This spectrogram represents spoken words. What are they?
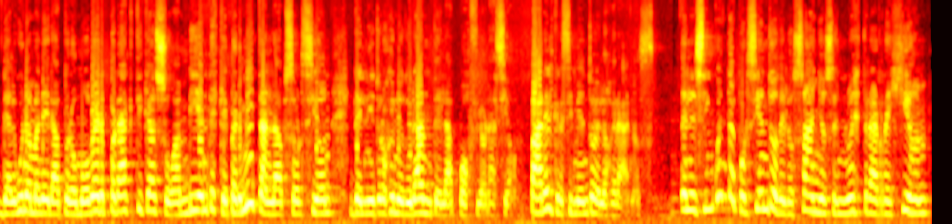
de alguna manera promover prácticas o ambientes que permitan la absorción del nitrógeno durante la posfloración para el crecimiento de los granos. En el 50% de los años en nuestra región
